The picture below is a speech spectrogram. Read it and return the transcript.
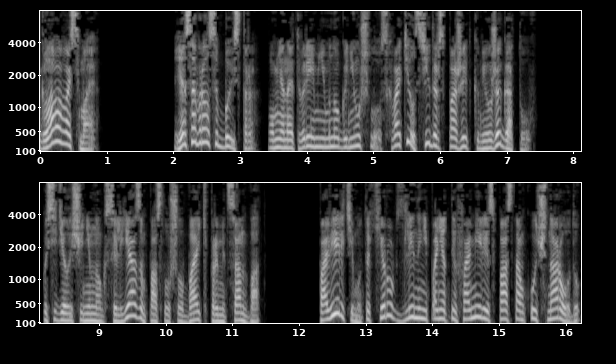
Глава восьмая. Я собрался быстро, у меня на это время немного не ушло, схватил сидор с пожитками, уже готов. Посидел еще немного с Ильязом, послушал байки про медсанбат. Поверить ему, так хирург с длинной непонятной фамилией спас там кучу народу,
